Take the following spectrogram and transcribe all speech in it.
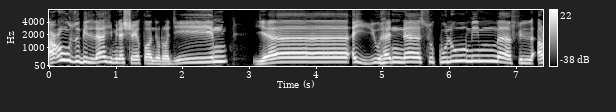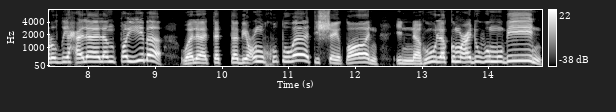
A'udzu billahi minasyaitonir rajim. يا أيها الناس كلوا مما في الأرض حلالا طيبا ولا تتبعوا خطوات الشيطان إنه لكم عدو مبين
